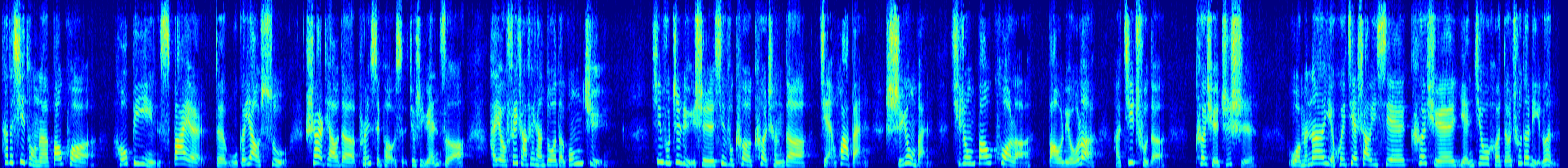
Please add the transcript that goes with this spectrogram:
它的系统呢，包括 Whole Being Spire 的五个要素，十二条的 Principles 就是原则，还有非常非常多的工具。幸福之旅是幸福课课程的简化版、实用版，其中包括了。保留了啊基础的科学知识，我们呢也会介绍一些科学研究和得出的理论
